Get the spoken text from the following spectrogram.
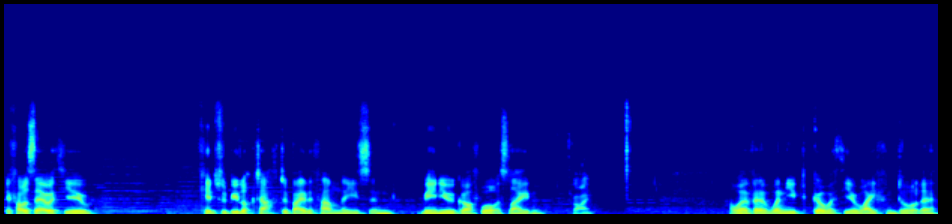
if I was there with you, kids would be looked after by the families, and me and you would go off water sliding. Fine. However, when you go with your wife and daughter,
